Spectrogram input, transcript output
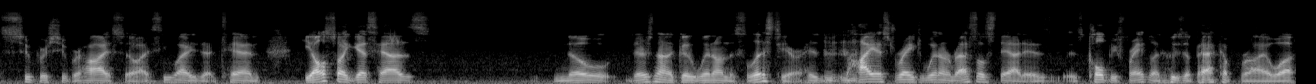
super super high, so I see why he's at ten. He also, I guess, has no. There's not a good win on this list here. His Mm-mm. highest ranked win on WrestleStat is is Colby Franklin, who's a backup for Iowa,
